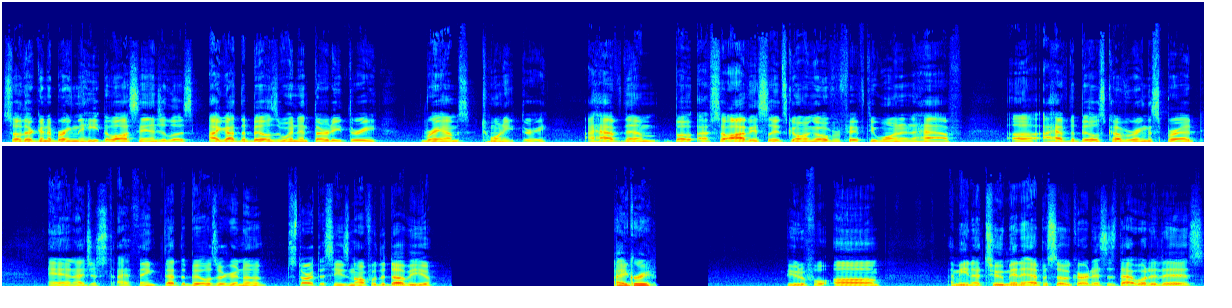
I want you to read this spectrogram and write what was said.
so they're going to bring the heat to Los Angeles. I got the Bills winning 33, Rams 23. I have them both uh, so obviously it's going over 51 and a half. Uh, I have the Bills covering the spread and I just I think that the Bills are going to start the season off with a W. I agree. Beautiful. Um I mean a 2-minute episode Curtis, is that what it is?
